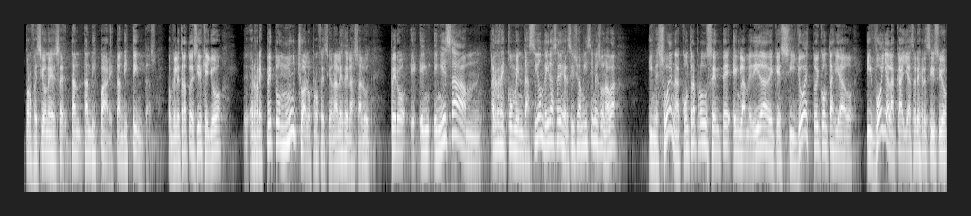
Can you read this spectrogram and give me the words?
profesiones eh, tan, tan dispares, tan distintas. Lo que le trato de decir es que yo eh, respeto mucho a los profesionales de la salud, pero eh, en, esa mm, recomendación de ir a hacer ejercicio a mí sí me sonaba y me suena contraproducente en la medida de que si yo estoy contagiado y voy a la calle a hacer ejercicio,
